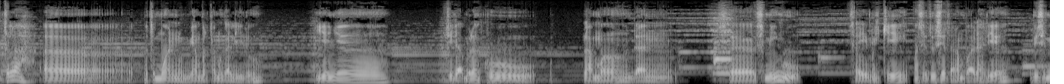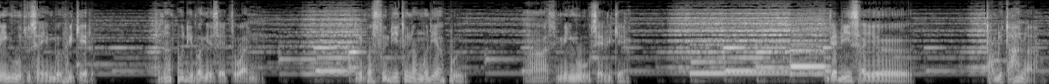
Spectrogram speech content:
Setelah uh, pertemuan yang pertama kali itu, ianya tidak berlaku lama dan seminggu saya fikir masa tu saya tak nampak dah dia tapi seminggu tu saya berfikir kenapa dia panggil saya tuan? Lepas tu dia tu nama dia apa? Ha, seminggu saya fikir. Jadi saya tak boleh tahan lah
